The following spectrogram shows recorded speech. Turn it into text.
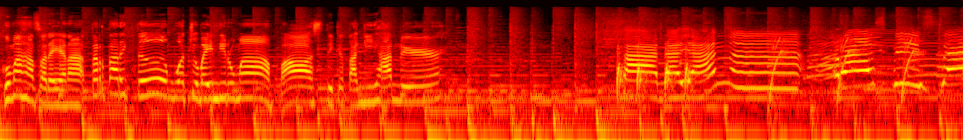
Kumaha Sadayana, tertarik tuh buat cobain di rumah? Pasti ketagihan deh. Sadayana, Ros pisan.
